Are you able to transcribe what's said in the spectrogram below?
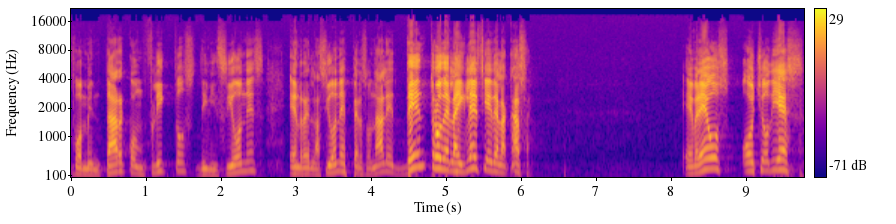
fomentar conflictos, divisiones en relaciones personales dentro de la iglesia y de la casa. Hebreos 8:10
